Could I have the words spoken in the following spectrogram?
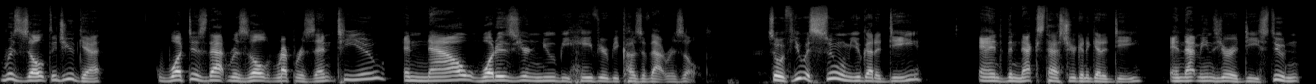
result did you get? What does that result represent to you? And now, what is your new behavior because of that result? So if you assume you got a D and the next test you're going to get a D, and that means you're a D student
